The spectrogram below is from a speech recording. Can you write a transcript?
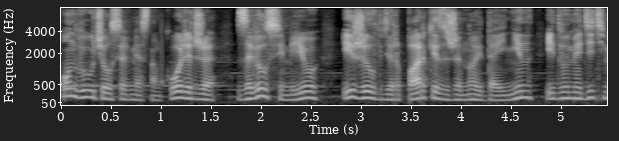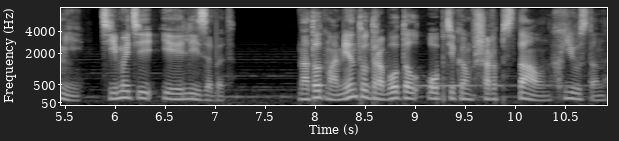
Он выучился в местном колледже, завел семью и жил в Дерпарке с женой Дайнин и двумя детьми – Тимоти и Элизабет. На тот момент он работал оптиком в Шарпстаун, Хьюстон,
